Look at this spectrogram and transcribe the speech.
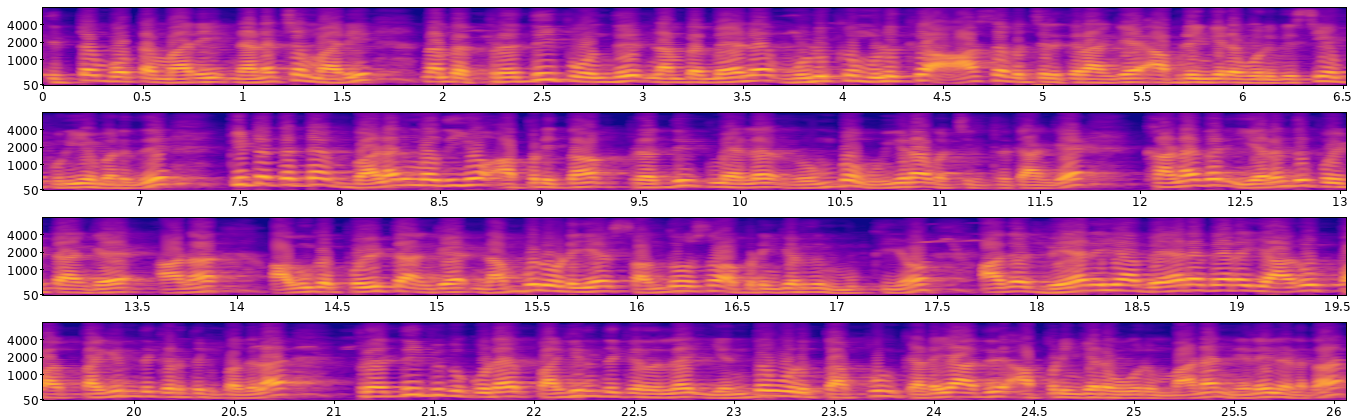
திட்டம் போட்ட மாதிரி நினைச்ச மாதிரி நம்ம பிரதீப் வந்து நம்ம மேல முழுக்க முழுக்க ஆசை வச்சிருக்கிறாங்க அப்படிங்கிற ஒரு விஷயம் புரிய வருது. கிட்டத்தட்ட வளர்மதியும் அப்படித்தான் பிரதீப் மேல ரொம்ப உயிரா வச்சுக்கிட்டு இருக்காங்க. கணவர் இறந்து போயிட்டாங்க. ஆனா அவங்க போயிட்டாங்க. நம்மளுடைய சந்தோஷம் அப்படிங்கிறது முக்கியம். அதை வேறையா வேற வேற யாரும் ப- பகிர்ந்துக்கிறதுக்கு பதிலா பிரதீப்புக்கு கூட பகிர்ந்துக்கிறதுல எந்த ஒரு தப்பும் கிடையாது அப்படிங்கிற ஒரு மனநிலையில தான்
